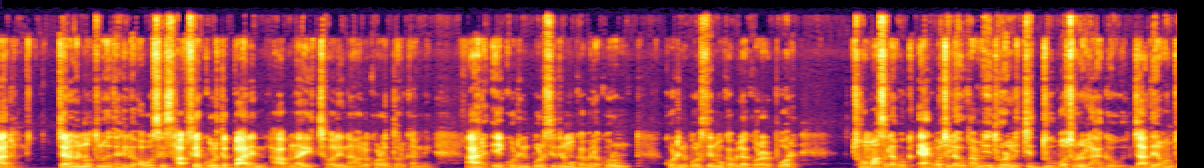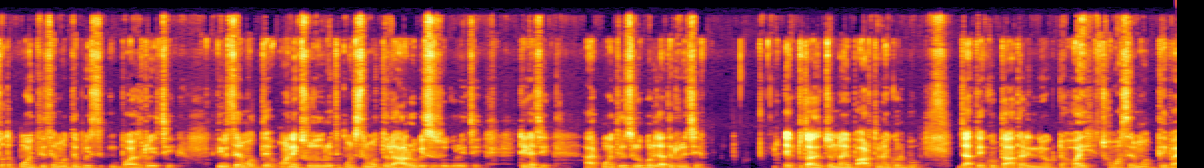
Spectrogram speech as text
আর চ্যানেলে নতুন হয়ে থাকলে অবশ্যই সাবস্ক্রাইব করতে পারেন। আপনার ইচ্ছা হলে, না হলে করার দরকার নেই। আর এই কঠিন পরিস্থিতির মোকাবিলা করুন। কঠিন পরিস্থিতির মোকাবিলা করার পর ছ মাস লাগুক, এক বছর লাগুক আমি ধরে নিচ্ছি দু বছর লাগুক। যাদের অন্তত পঁয়ত্রিশের মধ্যে বেশি বয়স রয়েছে। তিরিশের মধ্যে অনেক সুযোগ রয়েছে, পঁচিশের মধ্যে হলে আরও বেশি সুযোগ রয়েছে। ঠিক আছে? আর পঁয়ত্রিশের উপরে যাদের রয়েছে একটু তাদের জন্য আমি প্রার্থনা করব যাতে খুব তাড়াতাড়ি নিয়োগটা হয়। ছ মাসের মধ্যে বা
